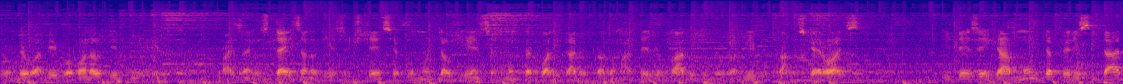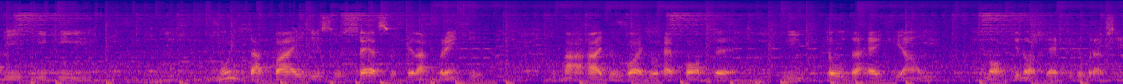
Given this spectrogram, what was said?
do meu amigo Ronald Pinheiro. Faz anos, 10 anos de existência, com muita audiência, muita qualidade o programa dele, o lado do meu amigo Carlos Queiroz. E desejar muita felicidade e que muita paz e sucesso pela frente na Rádio Voz do Repórter em toda a região norte e nordeste do Brasil.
